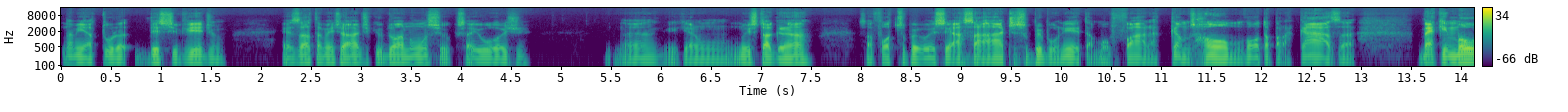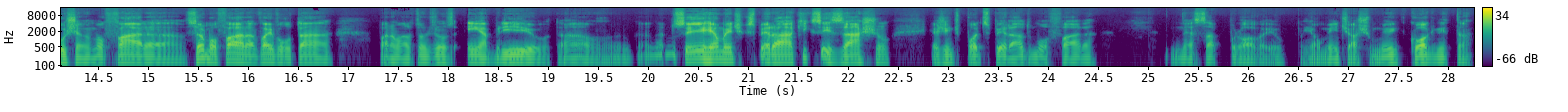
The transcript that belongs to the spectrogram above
na miniatura desse vídeo. É exatamente a arte que, do anúncio que saiu hoje, né? Que era um, no Instagram. Essa foto super bonita, essa arte super bonita. Mofara comes home, volta para casa. Back in motion, Mofara. Sir Mofara vai voltar para a Maratona de Londres em abril, tal. Não sei realmente o que esperar. O que vocês acham que a gente pode esperar do Mofara nessa prova? Eu realmente acho meio incógnita.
